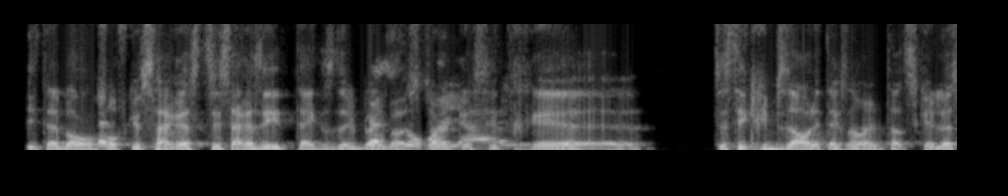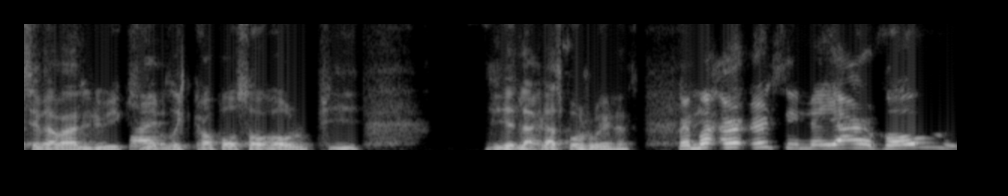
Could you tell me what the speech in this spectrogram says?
Il était bon, sauf que ça reste, ça reste des textes de blockbusters que c'est très. Euh, tu sais, c'est écrit bizarre les textes de même, tandis que là, c'est vraiment lui qui, ouais. qui compose son rôle, puis il y a de la place pour jouer. Là. Mais moi, un, un de ses meilleurs rôles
